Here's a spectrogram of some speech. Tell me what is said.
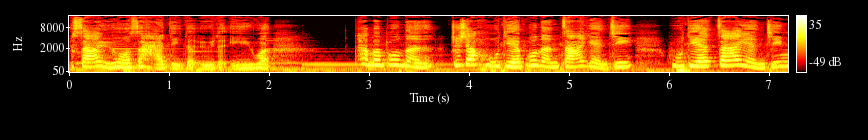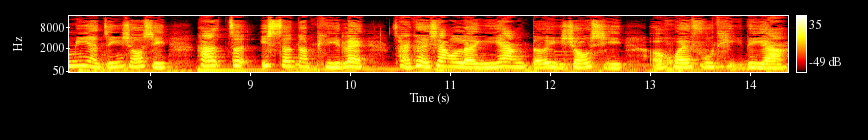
鲨鱼或是海底的鱼的疑问。它们不能，就像蝴蝶不能眨眼睛，蝴蝶眨眼睛、眯眼睛休息，它这一生的疲累才可以像人一样得以休息而恢复体力啊！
